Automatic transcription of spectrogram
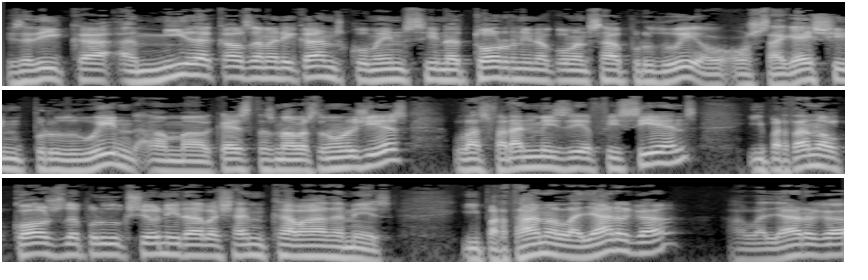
és a dir, que a mida que els americans comencin a tornin a començar a produir o, o segueixin produint amb aquestes noves tecnologies, les faran més eficients i, per tant, el cost de producció anirà baixant cada vegada més. I, per tant, a la llarga, a la llarga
